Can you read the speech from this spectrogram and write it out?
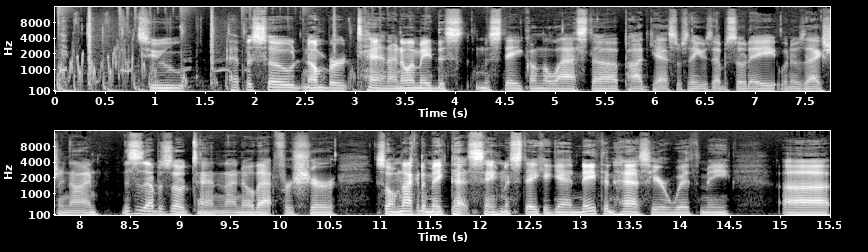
Back to episode number 10. I know I made this mistake on the last uh, podcast. I was saying it was episode 8 when it was actually 9. This is episode 10, and I know that for sure. So I'm not going to make that same mistake again. Nathan Hess here with me. Uh,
